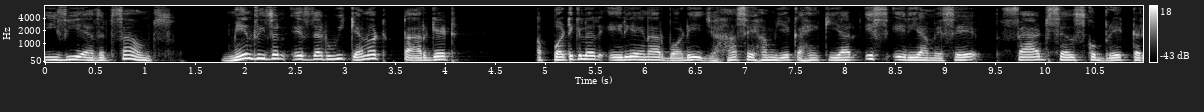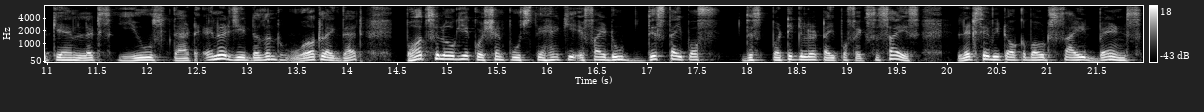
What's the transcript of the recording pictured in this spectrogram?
easy as it sounds main reason is that we cannot target a particular area in our body जहाँ से हम ये कहें कि यार इस एरिया में से फैट सेल्स को ब्रेक करके and let's use that energy doesn't work like that बहुत से लोग ये क्वेश्चन पूछते हैं कि if I do this type of this particular type of exercise let's say we talk about side bends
